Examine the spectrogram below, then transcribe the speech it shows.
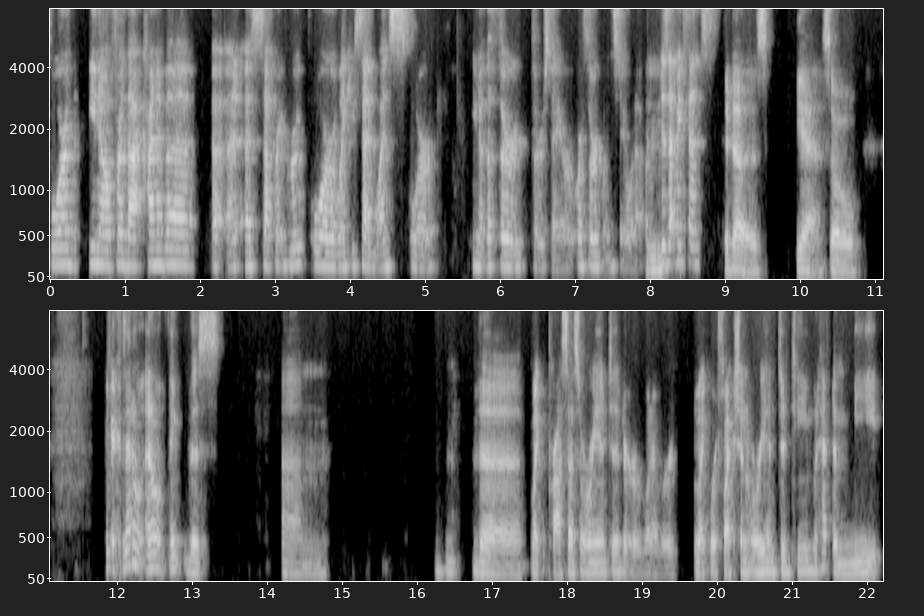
for, you know, for that kind of a, a, a- separate group, or like you said, once, or, you know, the third Thursday or, or third Wednesday or whatever. Mhm. Does that make sense? It does, yeah, so. Yeah, because I don't, I don't think this. Um. The like process oriented or whatever, like reflection oriented team would have to meet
